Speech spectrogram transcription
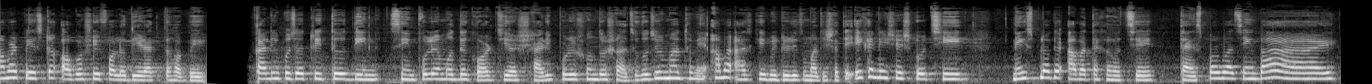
আমার পেজটা অবশ্যই ফলো দিয়ে রাখতে হবে। কালী পূজার তৃতীয় দিন সিম্পলের মধ্যে গর্জিয়ার শাড়ি পরে সুন্দর সাজগোজের মাধ্যমে আমার আজকের ভিডিওটি তোমাদের সাথে এখানেই শেষ করছি। নেক্সট ব্লগে আবার দেখা হচ্ছে। থ্যাংকস ফর ওয়াচিং বাই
